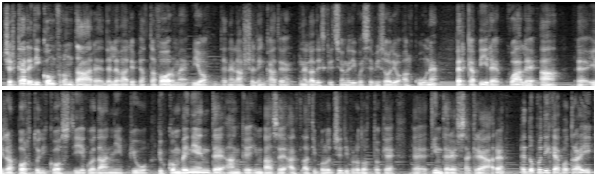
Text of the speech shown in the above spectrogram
Cercare di confrontare delle varie piattaforme, io te ne lascio elencate nella descrizione di questo episodio alcune, per capire quale ha eh, il rapporto di costi e guadagni più, più, conveniente anche in base alla tipologia di prodotto che eh, ti interessa creare e dopodiché potrai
